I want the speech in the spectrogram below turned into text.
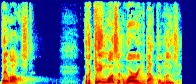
they lost. Well, the king wasn't worried about them losing.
